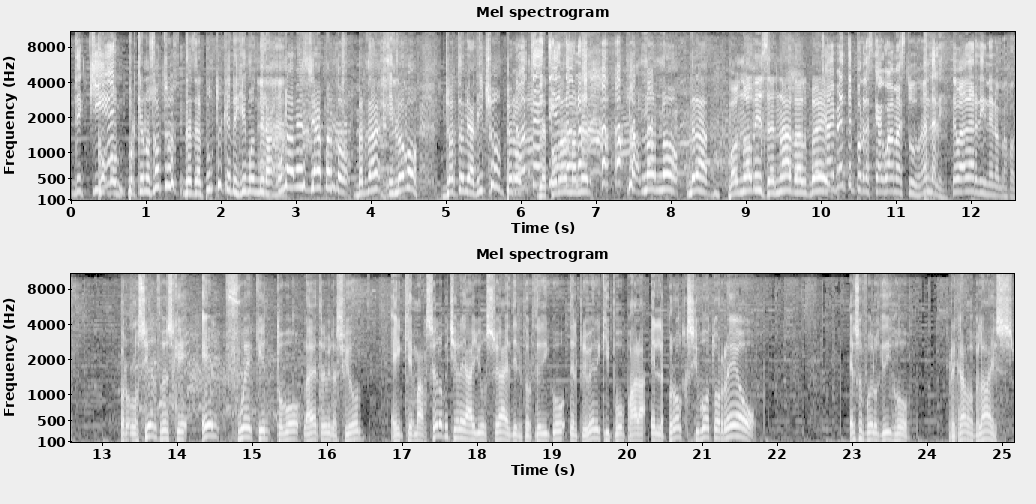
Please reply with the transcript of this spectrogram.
¿De quién? Como- porque nosotros, desde el punto que dijimos, mira, Ajá. una vez ya cuando, ¿verdad? Y luego yo te había dicho, pero No te de entiendo, todas no. maneras. No, no, no, ¿verdad? Pues no dice nada el güey. Ay, vete por las caguamas tú, ándale, te voy a dar dinero mejor. Pero lo cierto es que él fue quien tomó la determinación en que Marcelo Michele Ayo sea el director técnico del primer equipo para el próximo torneo. Eso fue lo que dijo Ricardo Peláez.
